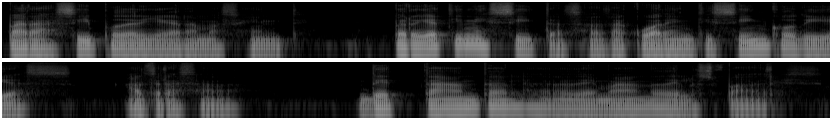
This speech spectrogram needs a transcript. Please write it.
para así poder llegar a más gente. Pero ella tiene citas hasta 45 días atrasada de tanta demanda de los padres.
